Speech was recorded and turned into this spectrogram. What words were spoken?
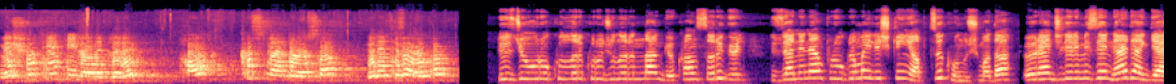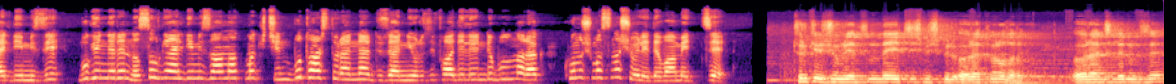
meşrutiyet ilan edilerek halk kısmen de olsa yönetime ortak Düzce Uğur Okulları kurucularından Gökhan Sarıgül, düzenlenen programa ilişkin yaptığı konuşmada öğrencilerimize nereden geldiğimizi, bugünlere nasıl geldiğimizi anlatmak için bu tarz törenler düzenliyoruz ifadelerinde bulunarak konuşmasına şöyle devam etti. Türkiye Cumhuriyeti'nde yetişmiş bir öğretmen olarak öğrencilerimize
